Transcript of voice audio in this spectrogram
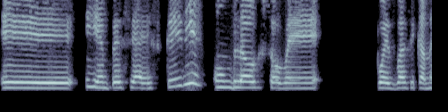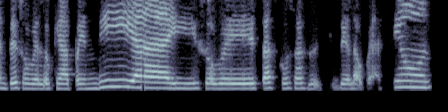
Eh, y empecé a escribir un blog sobre, pues básicamente sobre lo que aprendía y sobre estas cosas de la operación.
